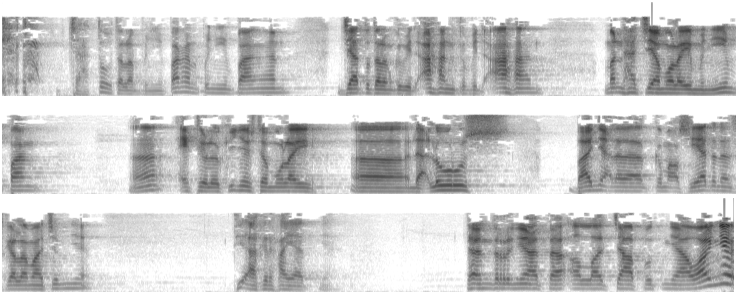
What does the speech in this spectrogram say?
Jatuh dalam penyimpangan-penyimpangan, jatuh dalam kebid'ahan-kebid'ahan, manhajnya mulai menyimpang, ideologinya sudah mulai tidak uh, lurus, banyak kemaksiatan dan segala macamnya di akhir hayatnya. Dan ternyata Allah cabut nyawanya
